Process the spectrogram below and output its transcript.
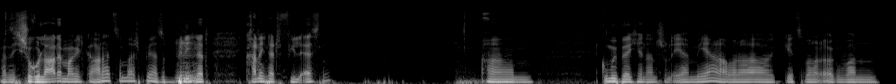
weiß nicht, Schokolade mag ich gar nicht zum Beispiel, also bin ich Mhm. nicht, kann ich nicht viel essen. Ähm, Gummibärchen dann schon eher mehr, aber da geht es mir dann irgendwann,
